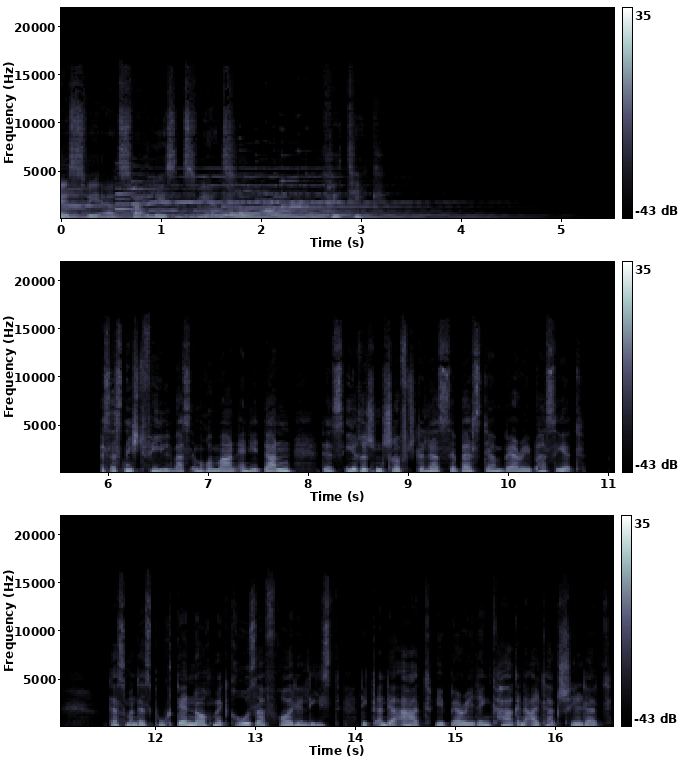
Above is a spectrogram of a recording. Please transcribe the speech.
SWR 2 Lesenswert Kritik Es ist nicht viel, was im Roman Annie Dunn des irischen Schriftstellers Sebastian Barry passiert. Dass man das Buch dennoch mit großer Freude liest, liegt an der Art, wie Barry den kargen Alltag schildert,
